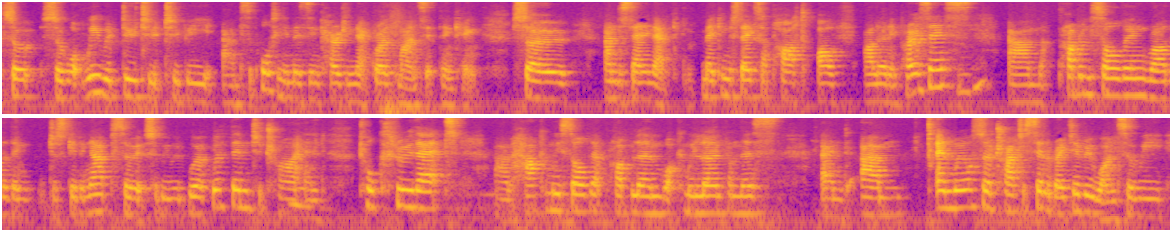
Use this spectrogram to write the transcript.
so so what we would do to to be um, supporting them is encouraging that growth mindset thinking. So understanding that making mistakes are part of our learning process, um, problem solving rather than just giving up. So, so we would work with them to try and talk through that. Um, how can we solve that problem? What can we learn from this? And um, and we also try to celebrate everyone. So we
